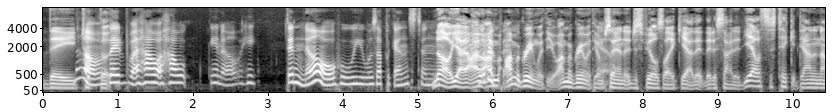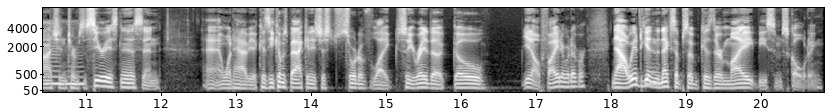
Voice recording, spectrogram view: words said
they Mm-hmm. No, took the. they but how how you know he didn't know who he was up against and no, yeah, I'm, I'm. I'm agreeing with you. I'm agreeing with you. I'm saying it just feels like yeah, they, they decided yeah, let's just take it down a notch in Mm-hmm. terms of seriousness and and what have you. Because he comes back and it's just sort of like, so you're ready to go, you know, fight or whatever. Now we have to get in the next episode because there might be some scolding.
